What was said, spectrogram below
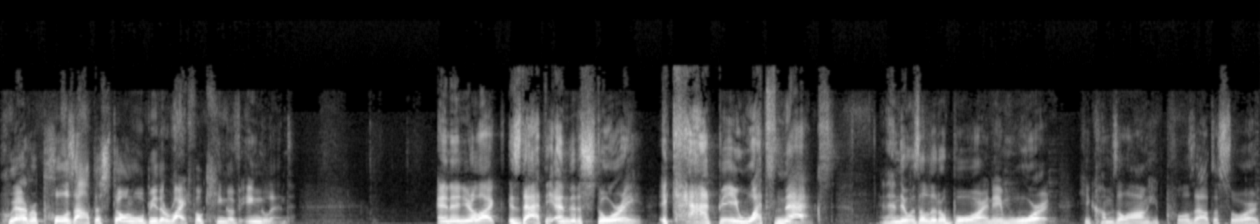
Whoever pulls out the stone will be the rightful king of England. And then you're like, Is that the end of the story? It can't be. What's next? And then there was a little boy named Wart he comes along, he pulls out the sword.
